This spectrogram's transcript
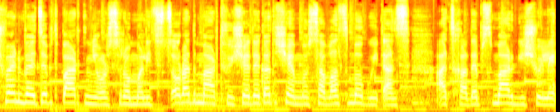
ჩვენ ვეძებთ პარტნიორს, რომელიც სწორად მართვის შედეგად შემოსავალს მოგვიტანს, აცხადებს მარგიშვილი.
